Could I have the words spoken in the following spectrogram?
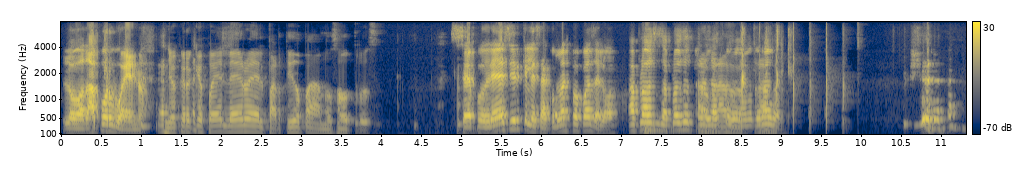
lo da por bueno. Yo creo que fue el héroe del partido para nosotros. Se podría decir que le sacó las papas del horno. Aplausos, aplausos para el Bravo, alto bravo. abandonado.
